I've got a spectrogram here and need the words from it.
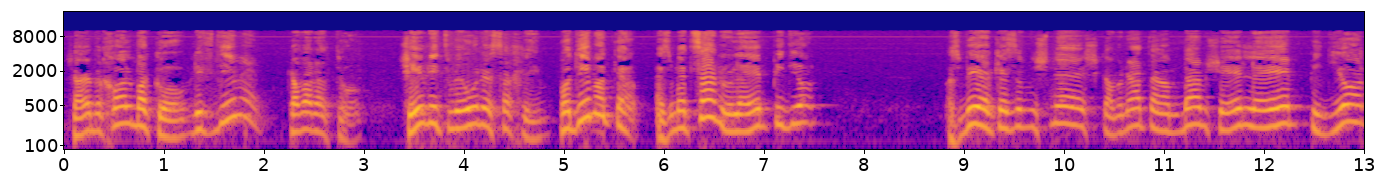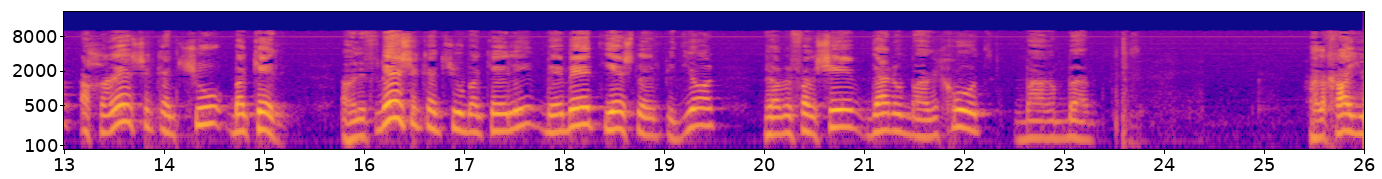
שהרי בכל מקום נפדים הם, כוונתו, שאם נתבעו נסכים, פודים אותם, אז מצאנו להם פדיון. מסביר הכסף משנה שכוונת הרמב"ם שאין להם פדיון אחרי שקדשו בכלא. אבל לפני שקדשו בכלא, באמת יש להם פדיון, והמפרשים דנו באריכות ברמב"ם. הלכה י'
